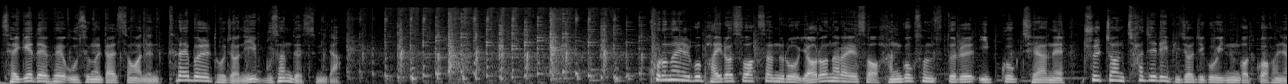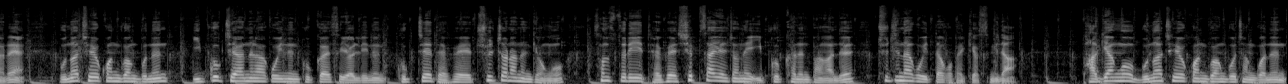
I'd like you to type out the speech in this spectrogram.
세계 대회 우승을 달성하는 트래블 도전이 무산됐습니다. 코로나19 바이러스 확산으로 여러 나라에서 한국 선수들을 입국 제한해 출전 차질이 빚어지고 있는 것과 관련해 문화체육관광부는 입국 제한을 하고 있는 국가에서 열리는 국제 대회에 출전하는 경우 선수들이 대회 14일 전에 입국하는 방안을 추진하고 있다고 밝혔습니다. 박양우 문화체육관광부 장관은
